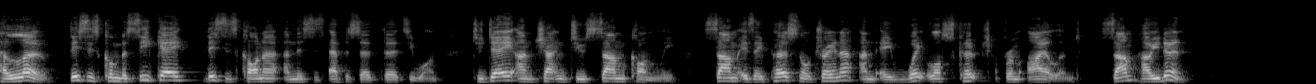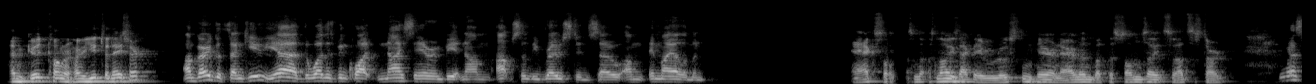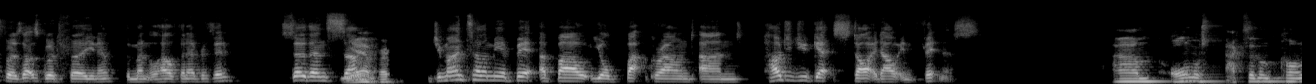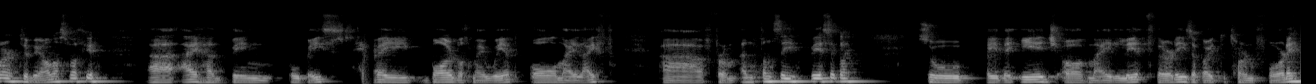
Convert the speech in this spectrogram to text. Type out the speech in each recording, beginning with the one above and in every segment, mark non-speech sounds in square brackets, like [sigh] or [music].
Hello, this is Kumbasike, this is Connor, and this is episode 31. Today I'm chatting to Sam Connolly. Sam is a personal trainer and a weight loss coach from Ireland. Sam, how are you doing? I'm good, Connor. How are you today, sir? I'm very good, thank you. Yeah, the weather's been quite nice here in Vietnam, absolutely roasting, so I'm in my element. Excellent. It's not, it's not exactly roasting here in Ireland, but the sun's out, so that's a start. Yeah, I suppose that's good for, you know, the mental health and everything. So then, Sam, yeah, very- do you mind telling me a bit about your background and how did you get started out in fitness? Um, almost accident, Connor. To be honest with you, uh, I had been obese, heavy, bothered with my weight all my life, uh, from infancy, basically. So by the age of my late thirties, about to turn forty,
